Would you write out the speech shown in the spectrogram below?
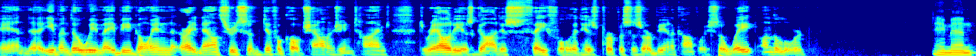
and uh, even though we may be going right now through some difficult, challenging times, the reality is God is faithful and his purposes are being accomplished. So wait on the Lord. Amen.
